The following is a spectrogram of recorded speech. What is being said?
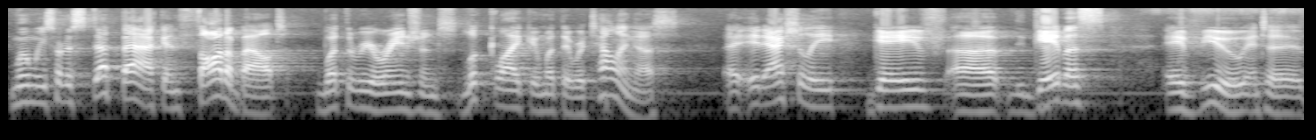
when we sort of stepped back and thought about what the rearrangements looked like and what they were telling us, uh, it actually gave, uh, gave us a view into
